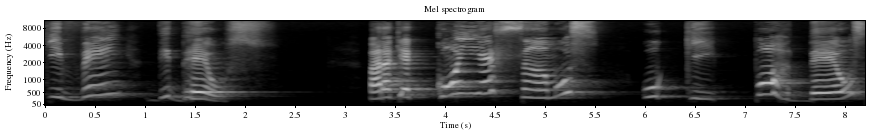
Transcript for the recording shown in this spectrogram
que vem de Deus, para que conheçamos o que por Deus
